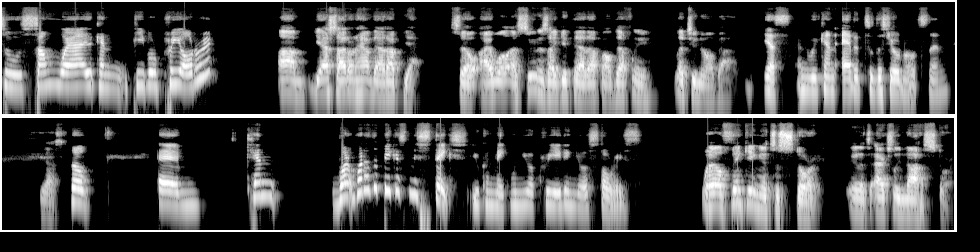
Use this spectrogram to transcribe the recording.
to somewhere can people pre-order it um, yes i don't have that up yet. So i will as soon as i get that up i'll definitely let you know about it. Yes and we can add it to the show notes then. Yes. So um can what what are the biggest mistakes you can make when you are creating your stories? Well thinking it's a story and it's actually not a story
